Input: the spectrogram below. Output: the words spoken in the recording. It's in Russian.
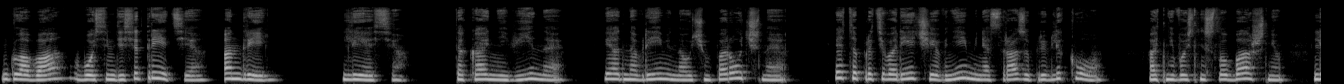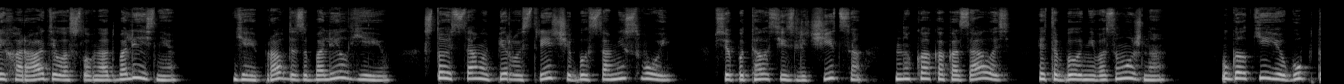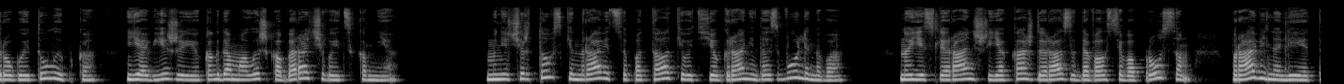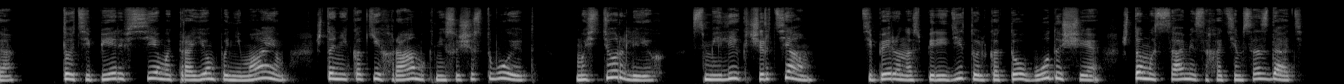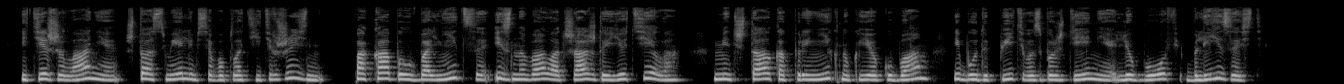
Глава 83. Андрей. Леся. Такая невинная и одновременно очень порочная. Это противоречие в ней меня сразу привлекло. От него снесло башню, лихорадило, словно от болезни. Я и правда заболел ею. С той самой первой встречи был сам не свой. Все пыталась излечиться, но, как оказалось, это было невозможно. Уголки ее губ трогает улыбка – я вижу ее, когда малышка оборачивается ко мне. Мне чертовски нравится подталкивать ее грани дозволенного. Но если раньше я каждый раз задавался вопросом, правильно ли это, то теперь все мы троем понимаем, что никаких рамок не существует. Мы стерли их, смели к чертям. Теперь у нас впереди только то будущее, что мы сами захотим создать, и те желания, что осмелимся воплотить в жизнь. Пока был в больнице, изнывал от жажды ее тела, мечтал, как приникну к ее губам и буду пить возбуждение, любовь, близость.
